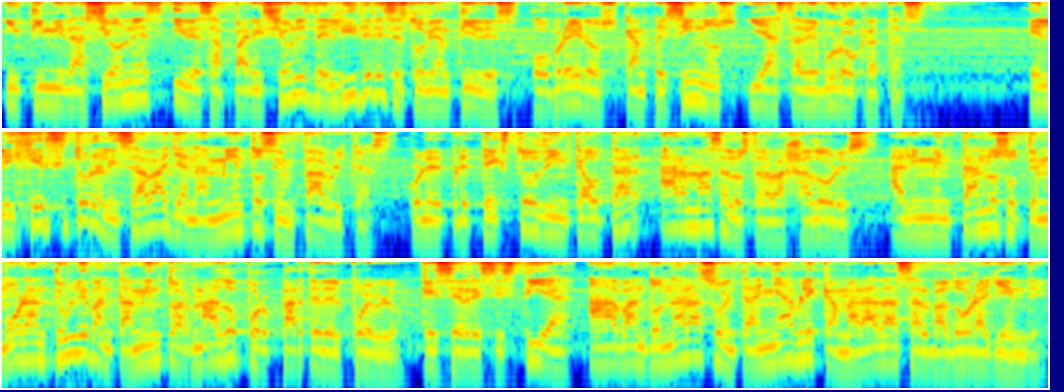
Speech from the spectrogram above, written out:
intimidaciones y desapariciones de líderes estudiantiles, obreros, campesinos y hasta de burócratas el ejército realizaba allanamientos en fábricas, con el pretexto de incautar armas a los trabajadores, alimentando su temor ante un levantamiento armado por parte del pueblo, que se resistía a abandonar a su entrañable camarada Salvador Allende.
